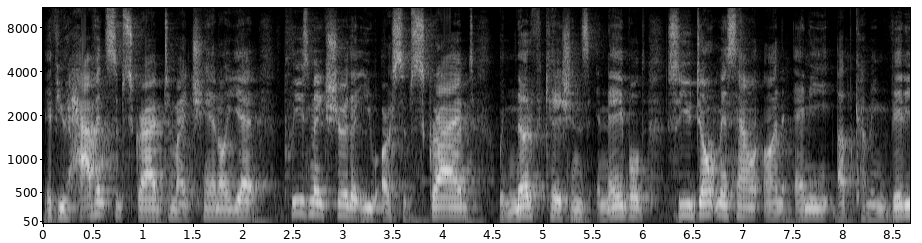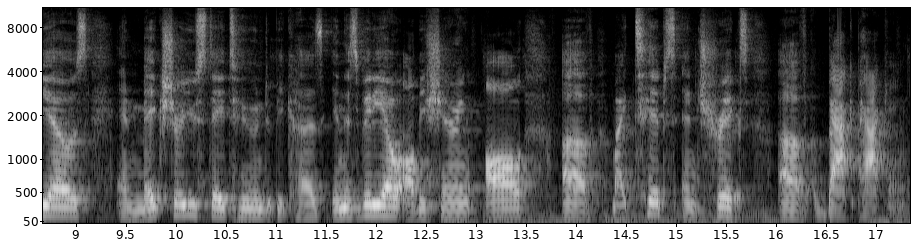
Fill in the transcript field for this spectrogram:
If you haven't subscribed to my channel yet, please make sure that you are subscribed with notifications enabled so you don't miss out on any upcoming videos. And make sure you stay tuned because in this video, I'll be sharing all of my tips and tricks of backpacking.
